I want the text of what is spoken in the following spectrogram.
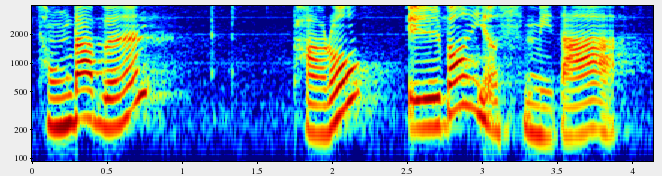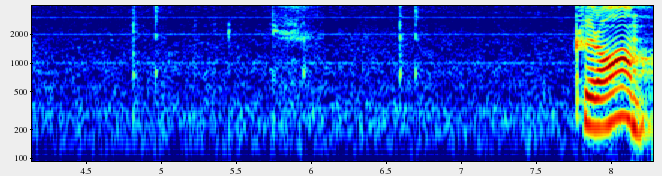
정답은 바로 1번이었습니다. 그럼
